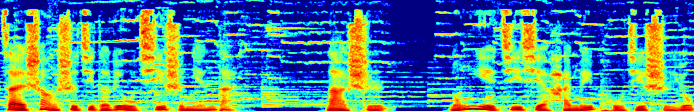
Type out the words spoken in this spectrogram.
在上世纪的六七十年代，那时。农业机械还没普及使用，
